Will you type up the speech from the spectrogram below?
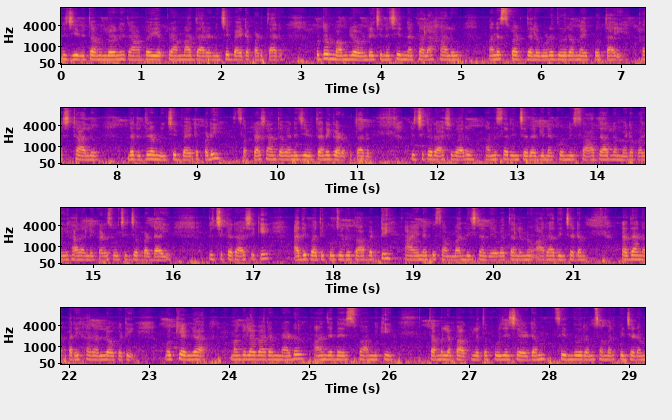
మీ జీవితంలోని రాబోయే ప్రమాదాల నుంచి బయటపడతారు. కుటుంబంలో ఉండే చిన్న చిన్న కలహాలు మనస్పర్ధలు కూడా దూరం అయిపోతాయి కష్టాలు దరిద్రం నుంచి బయటపడి ప్రశాంతమైన జీవితాన్ని గడుపుతారు. రుచిక రాశి వారు అనుసరించదగిన కొన్ని సాధారణమైన పరిహారాలు ఇక్కడ సూచించబడ్డాయి. రుచిక రాశికి అధిపతి కుజుడు కాబట్టి ఆయనకు సంబంధించిన దేవతలను ఆరాధించడం ప్రధాన పరిహారాల్లో ఒకటి. ముఖ్యంగా మంగళవారం నాడు ఆంజనేయ స్వామికి తమలపాకులతో పూజ చేయడం సింధూరం సమర్పించడం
